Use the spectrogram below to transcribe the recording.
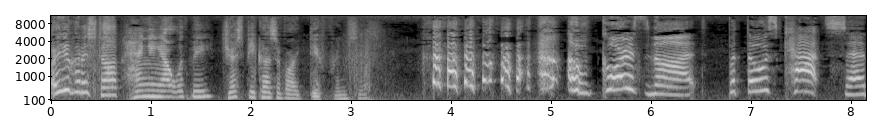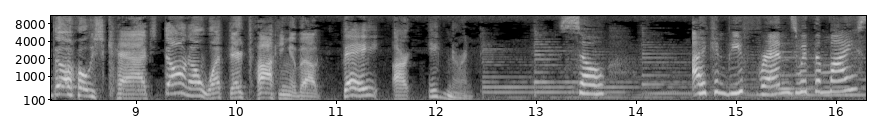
are you going to stop hanging out with me just because of our differences? Of course not. But those cats said. Those cats don't know what they're talking about. They are ignorant. So, I can be friends with the mice?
